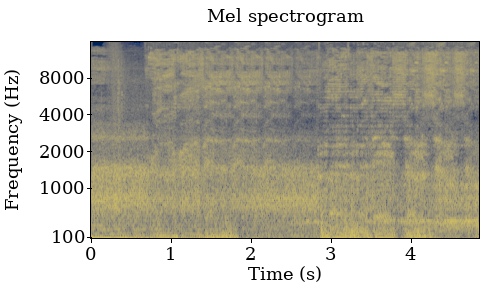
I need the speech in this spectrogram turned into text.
Mixer.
